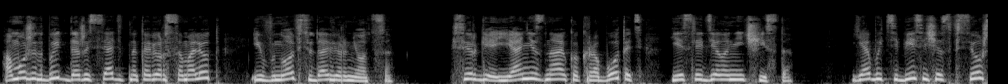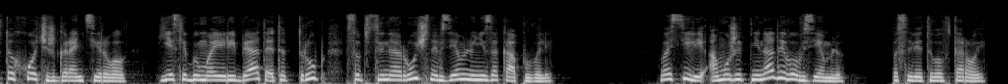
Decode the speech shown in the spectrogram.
а может быть, даже сядет на ковер-самолет и вновь сюда вернется. Сергей, я не знаю, как работать, если дело нечисто. Я бы тебе сейчас все, что хочешь, гарантировал, если бы мои ребята этот труп собственноручно в землю не закапывали. «Василий, а может, не надо его в землю?» — посоветовал второй.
